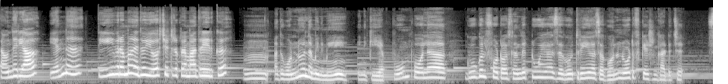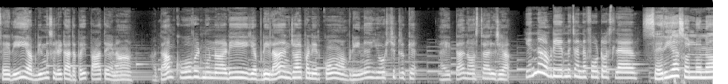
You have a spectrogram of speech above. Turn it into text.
சௌந்தர்யா என்ன? தீவிரமா ஏதோ யோசிச்சுட்டு இருக்கிற மாதிரி இருக்கு? ம், அது ஒன்றும் இல்லை மினிமி. இன்னைக்கு எப்பவும் போல கூகுள் ஃபோட்டோஸ்லேருந்து two years ago three years அகோன்னு நோட்டிஃபிகேஷன் காட்டுச்சு. சரி அப்படின்னு சொல்லிட்டு அதை போய் பார்த்தேனா அதான் கோவிட் முன்னாடி எப்படிலாம் என்ஜாய் பண்ணியிருக்கோம் அப்படின்னு யோசிச்சுட்டு இருக்கேன். லைட்டாக நாஸ்டாலஜியா என்ன அப்படி இருந்துச்சு அந்த போட்டோஸ்ல சரியா சொல்லணும்னா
